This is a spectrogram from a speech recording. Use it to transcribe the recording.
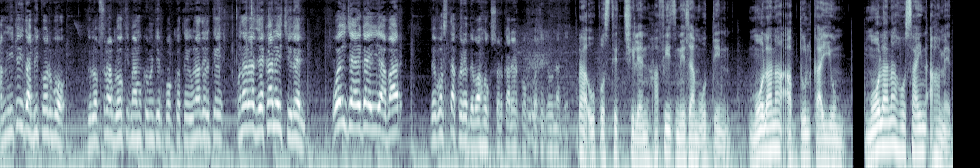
আমি এটাই দাবি করব দুলভসরা ব্লক ইমাম কমিটির পক্ষ থেকে। ওনাদেরকে ওনারা যেখানেই ছিলেন, ওই জায়গায় আবার ব্যবস্থা করে দেওয়া হোক সরকারের পক্ষ থেকে ওনাদের উপস্থিত ছিলেন হাফিজ নিজাম উদ্দিন, মৌলানা আব্দুল কাইয়ুম, মৌলানা হোসাইন আহমেদ,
